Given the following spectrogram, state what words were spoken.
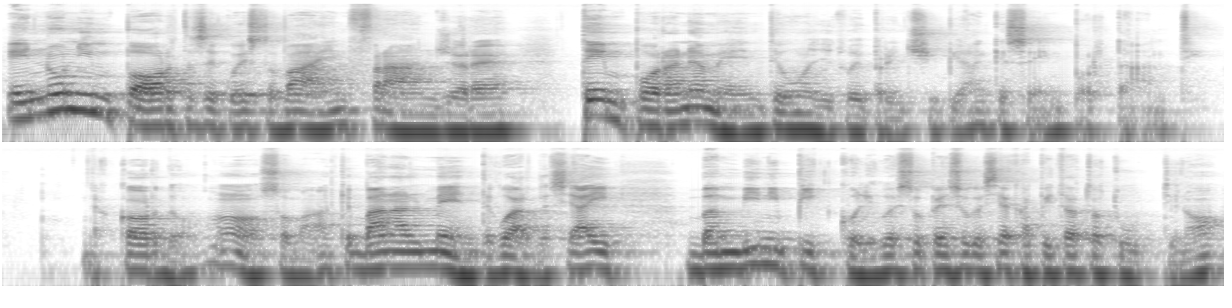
e non importa se questo va a infrangere temporaneamente uno dei tuoi principi, anche se importanti. D'accordo? No, insomma, anche banalmente, guarda, se hai bambini piccoli, questo penso che sia capitato a tutti, no?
